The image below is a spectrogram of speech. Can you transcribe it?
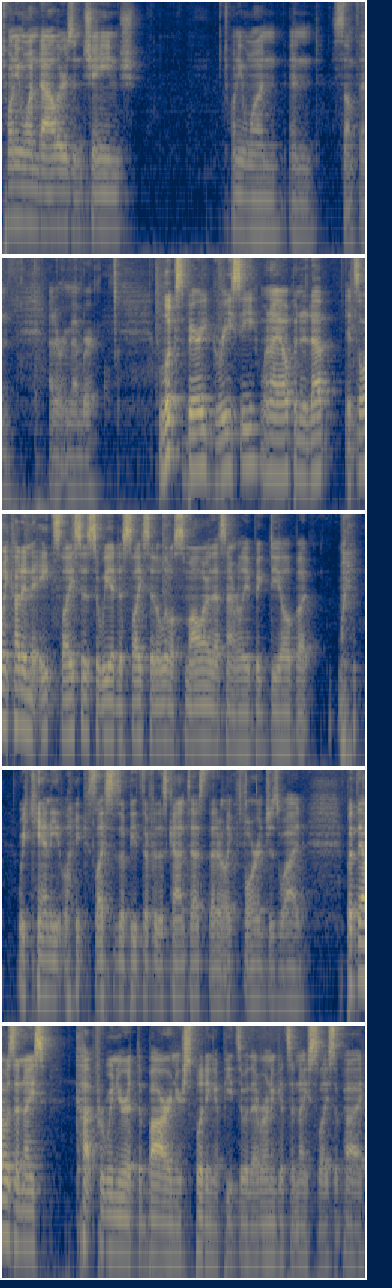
Twenty-one dollars and change. Twenty-one and something. I don't remember. Looks very greasy when I open it up. It's only cut into eight slices, so we had to slice it a little smaller. That's not really a big deal, but we can't eat like slices of pizza for this contest that are like four inches wide. But that was a nice cut for when you're at the bar and you're splitting a pizza with everyone and gets a nice slice of pie.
